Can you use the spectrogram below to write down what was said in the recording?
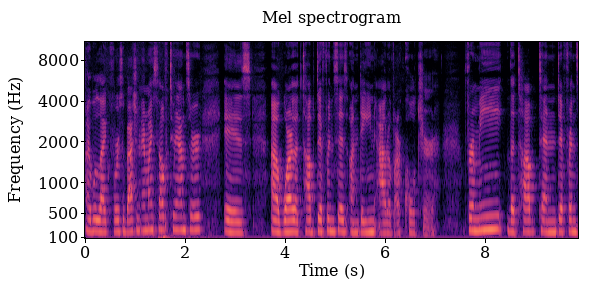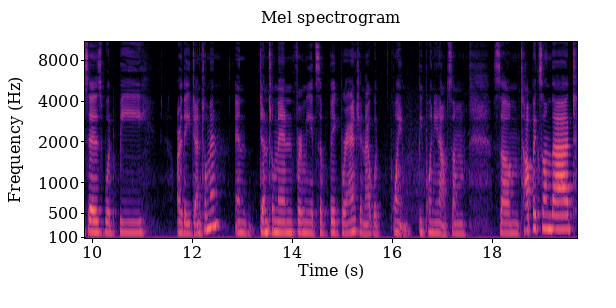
i would like for sebastian and myself to answer is uh, what are the top differences on dating out of our culture for me, the top 10 differences would be are they gentlemen? And gentlemen for me it's a big branch and I would point be pointing out some some topics on that.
